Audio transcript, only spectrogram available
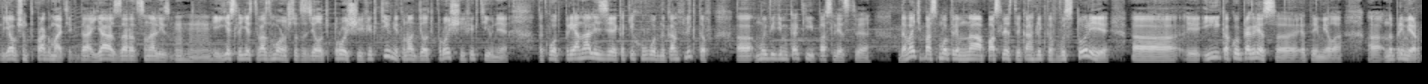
я, в общем-то, прагматик, да, я за рационализм. Мгм. И если есть возможность что-то сделать проще и эффективнее, то надо делать проще и эффективнее. Так вот, при анализе каких угодно конфликтов э, мы видим какие последствия. Давайте посмотрим на последствия конфликтов в истории э, и, и какой прогресс э, это имело. Э, например,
